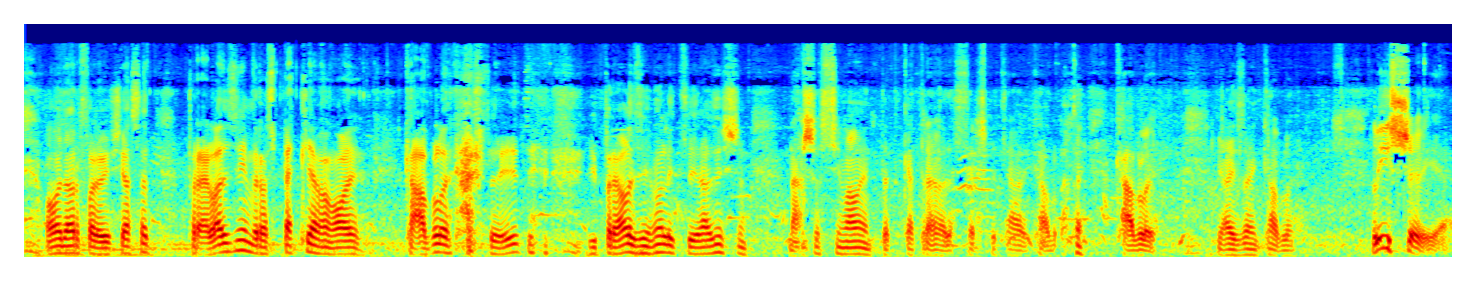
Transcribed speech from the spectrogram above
ovo je dobro viš, ja sad prelazim, raspetljavam ove kablove, kao što vidite, i prelazim ulicu i razmišljam, našao si moment kad treba da se raspetljavaju kablove, kablove, ja ih zovem kablove. Liševi, je,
